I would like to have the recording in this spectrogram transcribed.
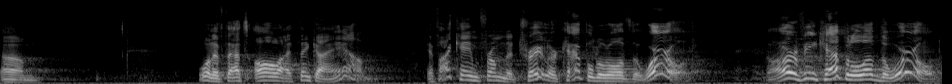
Um, well, if that's all I think I am, if I came from the trailer capital of the world, the RV capital of the world,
